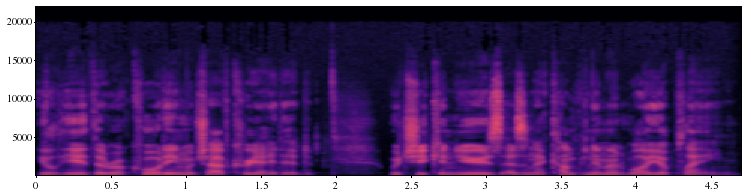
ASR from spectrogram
you'll hear the recording which I've created, which you can use as an accompaniment while you're playing.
